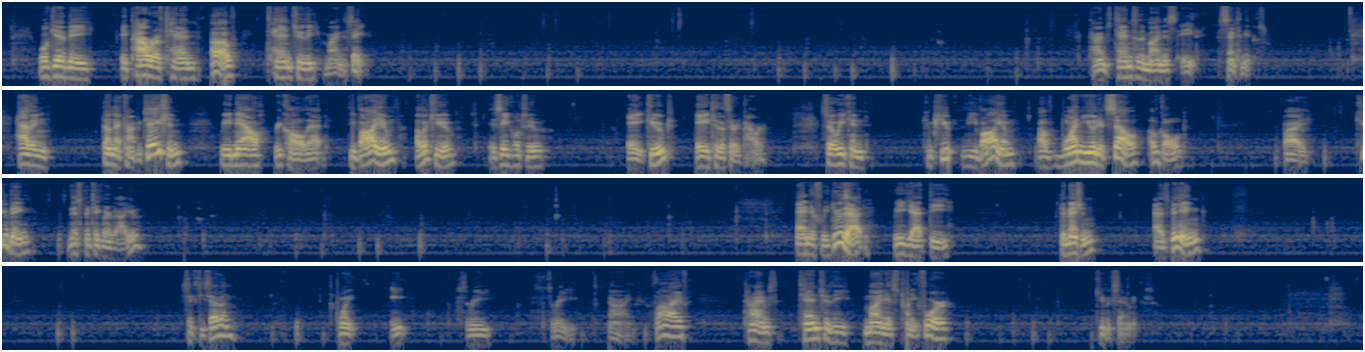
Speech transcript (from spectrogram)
will give me a power of 10 of 10 to the minus 8. Times 10 to the minus 8 centimeters. Having done that computation, we now recall that the volume of a cube is equal to a cubed, a to the third power. So we can compute the volume of one unit cell of gold by cubing this particular value. And if we do that, we get the dimension as being 67.83395 times 10 to the minus 24 cubic centimeters.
